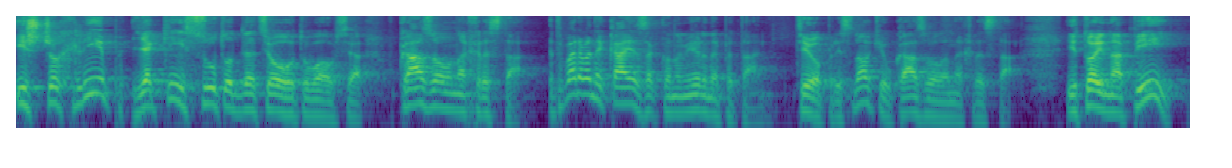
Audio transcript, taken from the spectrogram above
і що хліб, який суто для цього готувався, вказував на Христа. І тепер виникає закономірне питання. Ті опрісноки вказували на Христа. І той напій,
